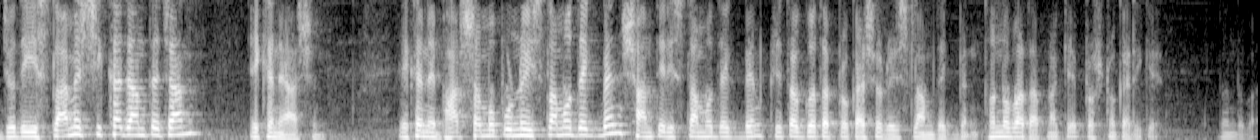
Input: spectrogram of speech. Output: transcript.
যদি ইসলামের শিক্ষা জানতে চান, এখানে আসেন। এখানে ভারসাম্যপূর্ণ ইসলামও দেখবেন, শান্তির ইসলামও দেখবেন, কৃতজ্ঞতা প্রকাশের ইসলাম দেখবেন। ধন্যবাদ আপনাকে, প্রশ্নকারীকে। ধন্যবাদ।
